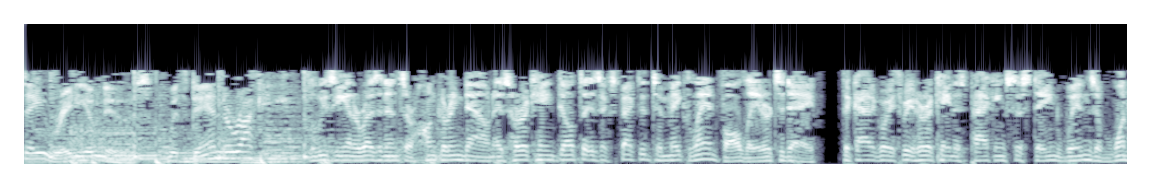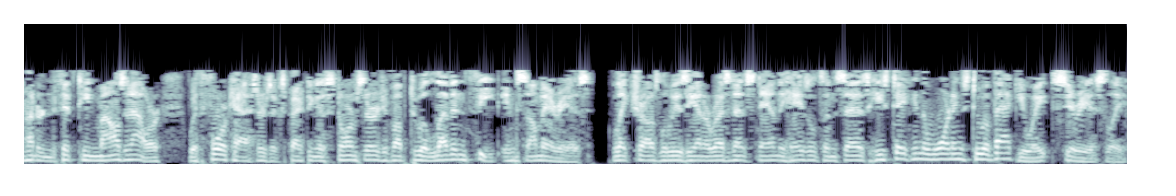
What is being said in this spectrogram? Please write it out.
USA Radio News with Dan Naraki. Louisiana residents are hunkering down as Hurricane Delta is expected to make landfall later today. The Category 3 hurricane is packing sustained winds of 115 miles an hour, with forecasters expecting a storm surge of up to 11 feet in some areas. Lake Charles, Louisiana resident Stanley Hazelton says he's taking the warnings to evacuate seriously.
